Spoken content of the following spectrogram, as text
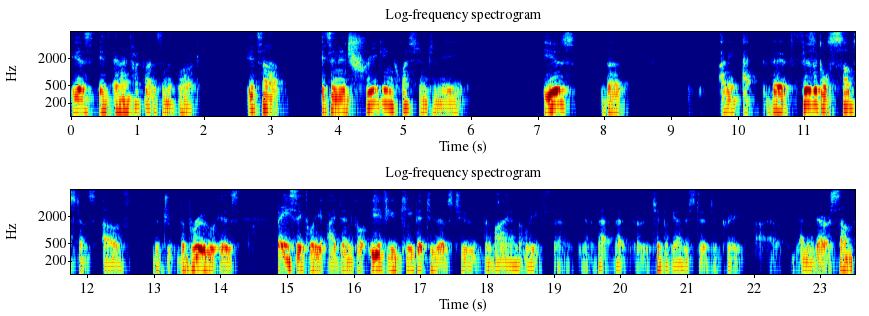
is, it, and I talked about this in the book, it's a it's an intriguing question to me. Is the I mean, the physical substance of the, the brew is basically identical if you keep it to those two, the vine and the leaf, you know, that, that are typically understood to create. Uh, I mean, there are some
